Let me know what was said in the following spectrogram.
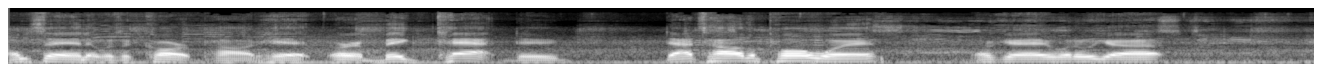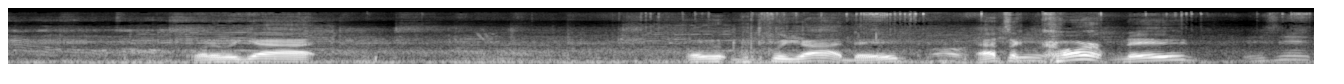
I'm saying it was a carp pod hit or a big cat, dude. That's how the pull went. Okay, what do we got? What do we got? What, what we got, dude? Oh, That's a carp, dude. Is it?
